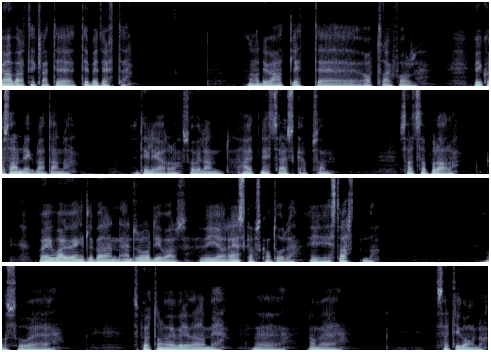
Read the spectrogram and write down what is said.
gaveartikler til, til bedrifter. Han hadde jo hatt litt eh, oppdrag for Viggo Sandvik, blant annet, tidligere, da. så ville han ha et nytt selskap som satser på det, da. Og jeg var jo egentlig bare en, en rådgiver via regnskapskontoret i, i starten, da. Og så eh, spurte han om jeg ville være med eh, når vi satte i gang, da.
